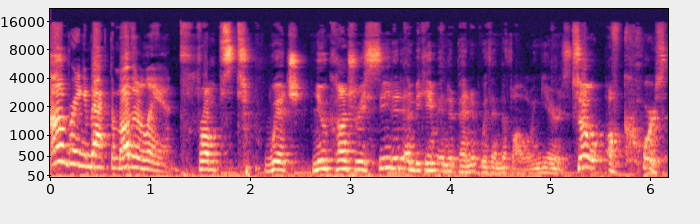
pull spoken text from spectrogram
I'm bringing back the motherland. Which new countries ceded and became independent within the following years. So, of course,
